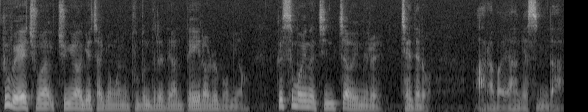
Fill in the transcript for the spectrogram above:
그 외에 중요하게 작용하는 부분들에 대한 데이터를 보며 그 숨어있는 진짜 의미를 제대로 알아봐야 하겠습니다.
